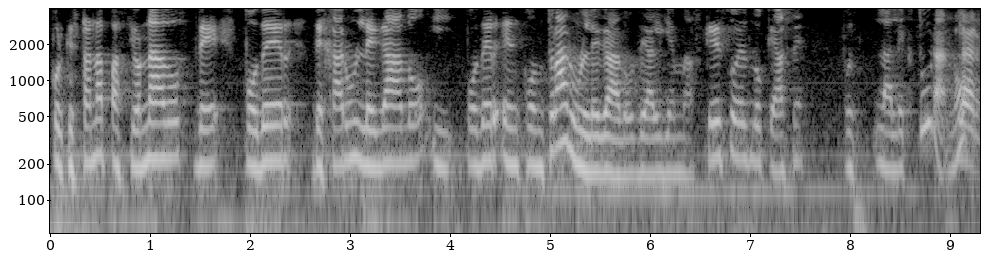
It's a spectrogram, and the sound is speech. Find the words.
porque están apasionados de poder dejar un legado y poder encontrar un legado de alguien más, que eso es lo que hace pues la lectura, ¿no? Claro.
